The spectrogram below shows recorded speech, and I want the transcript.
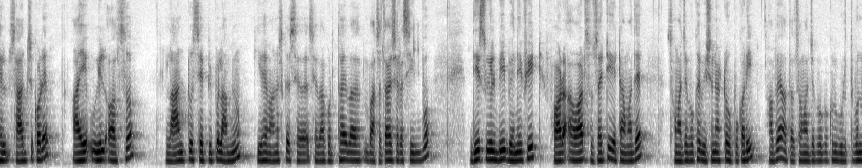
হেল্প সাহায্য করে। I will also learn to save people আমিও কীভাবে মানুষকে সেবা করতে হয় বা বাঁচাতে হয় সেটা শিখব। This will be benefit for our society এটা আমাদের সমাজের পক্ষে ভীষণ একটা উপকারী হবে, অর্থাৎ সমাজের পক্ষে খুবই গুরুত্বপূর্ণ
